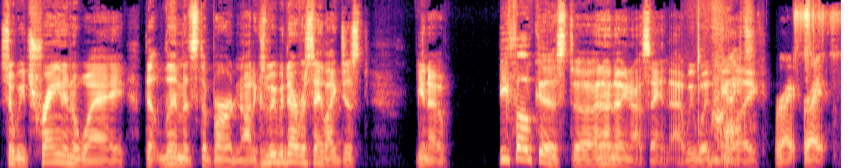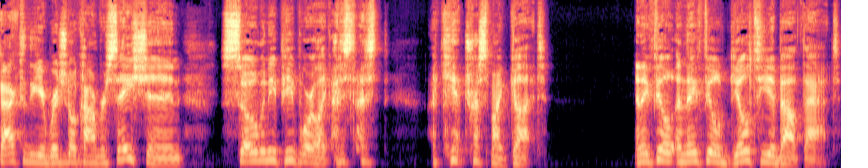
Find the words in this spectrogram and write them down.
So we train in a way that limits the burden on it. Because we would never say, like, just, you know, be focused. Uh, and I know you're not saying that. We wouldn't right, be like, right, right. Back to the original conversation. So many people are like, I just, I just, I can't trust my gut, and they feel, and they feel guilty about that.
